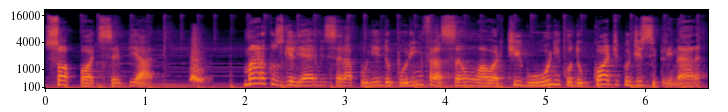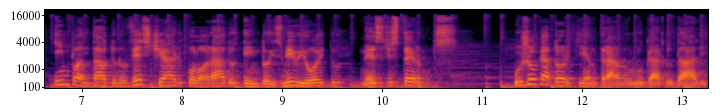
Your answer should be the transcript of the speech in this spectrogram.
só pode ser piada. Marcos Guilherme será punido por infração ao artigo único do Código Disciplinar implantado no Vestiário Colorado em 2008, nestes termos: O jogador que entrar no lugar do Dali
